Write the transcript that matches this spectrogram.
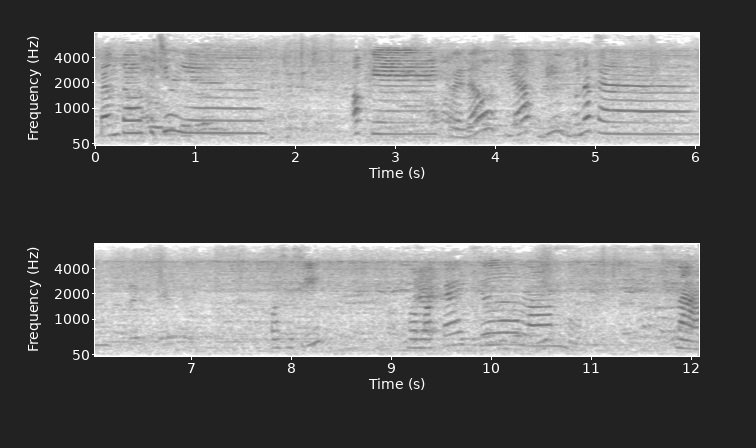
bantal kecilnya. Oke, cradle siap digunakan. Posisi memakai kelambu. Nah,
